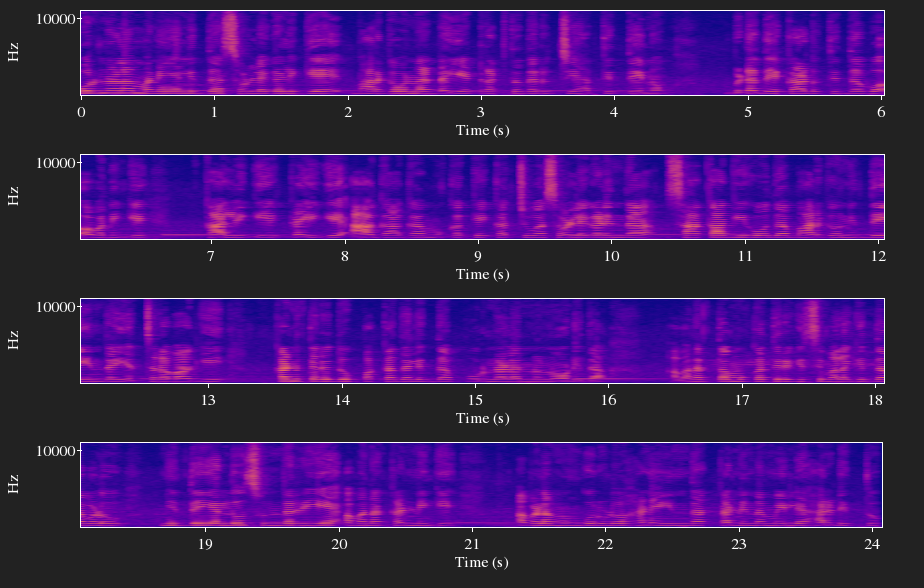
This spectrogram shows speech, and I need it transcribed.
ಪೂರ್ಣಳ ಮನೆಯಲ್ಲಿದ್ದ ಸೊಳ್ಳೆಗಳಿಗೆ ಭಾರ್ಗವನ ಡಯೆಟ್ ರಕ್ತದ ರುಚಿ ಹತ್ತಿತ್ತೇನೋ. ಬಿಡದೆ ಕಾಡುತ್ತಿದ್ದವು ಅವನಿಗೆ. ಕಾಲಿಗೆ, ಕೈಗೆ, ಆಗಾಗ ಮುಖಕ್ಕೆ ಕಚ್ಚುವ ಸೊಳ್ಳೆಗಳಿಂದ ಸಾಕಾಗಿ ಹೋದ ಭಾರ್ಗವ್ ನಿದ್ದೆಯಿಂದ ಎಚ್ಚರವಾಗಿ ಕಣ್ಣು ತೆರೆದು ಪಕ್ಕದಲ್ಲಿದ್ದ ಪೂರ್ಣಳನ್ನು ನೋಡಿದ. ಅವನತ್ತ ಮುಖ ತಿರುಗಿಸಿ ಮಲಗಿದ್ದವಳು ನಿದ್ದೆಯಲ್ಲೂ ಸುಂದರಿಯೇ ಅವನ ಕಣ್ಣಿಗೆ. ಅವಳ ಮುಂಗುರುಳು ಹಣೆಯಿಂದ ಕಣ್ಣಿನ ಮೇಲೆ ಹರಡಿತ್ತು.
